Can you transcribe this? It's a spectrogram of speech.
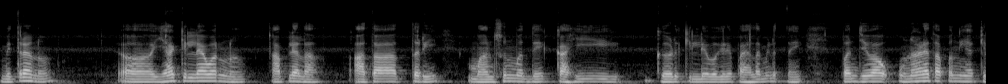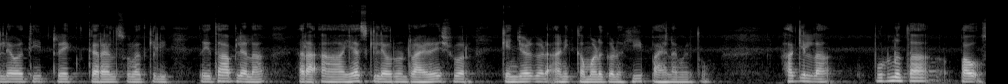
मित्रांनो ह्या किल्ल्यावरनं आपल्याला आता तरी मान्सूनमध्ये काही गड किल्ले वगैरे पाहायला मिळत नाही. पण जेव्हा उन्हाळ्यात आपण ह्या किल्ल्यावरती ट्रेक करायला सुरुवात केली तर इथं आपल्याला रा ह्याच किल्ल्यावरून रायरेश्वर केंजळगड आणि कमळगड ही पाहायला मिळतो. हा किल्ला पूर्णतः पाऊस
